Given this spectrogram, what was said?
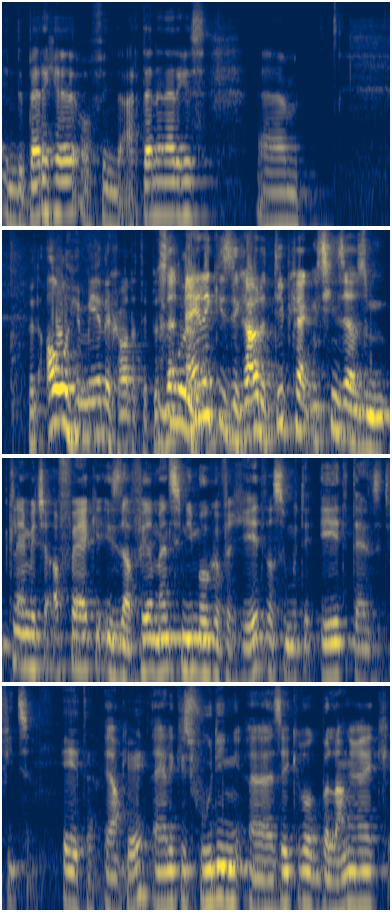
in de bergen of in de Ardennen ergens. Ehm, een algemene gouden tip. Dus eigenlijk is de gouden tip, ga ik misschien zelfs een klein beetje afwijken, is dat veel mensen niet mogen vergeten dat ze moeten eten tijdens het fietsen. Eten, ja, Eigenlijk is voeding uh, zeker ook belangrijk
